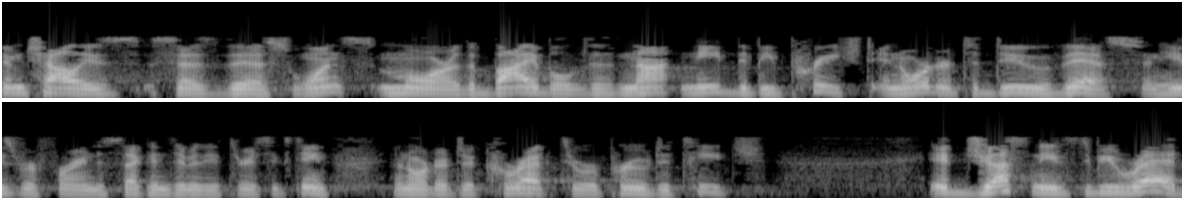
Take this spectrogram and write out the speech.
Tim Challies says this Once more, the Bible does not need to be preached in order to do this, and he's referring to 2 Timothy 3.16, in order to correct, to reprove, to teach. It just needs to be read.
